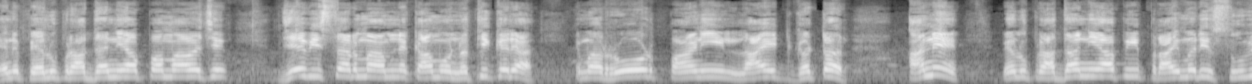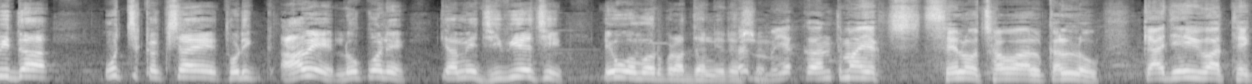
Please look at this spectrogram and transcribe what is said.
એને પહેલું પ્રાધાન્ય આપવામાં આવે છે. જે વિસ્તારમાં અમને કામો નથી કર્યા એમાં રોડ પાણી લાઇટ ગટર આને પહેલું પ્રાધાન્ય આપી પ્રાઇમરી સુવિધા ઉચ્ચ કક્ષાએ થોડીક આવે લોકોને કે અમે જીવીએ છીએ એવું અમારું પ્રાધાન્ય રહેશે. એક અંતમાં એક સેલો સવાલ કરી કે આજે એવી વાત થઈ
